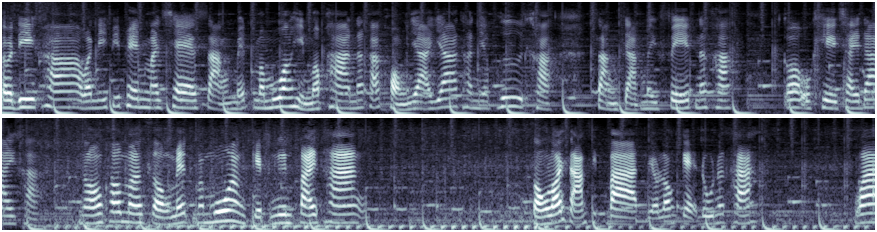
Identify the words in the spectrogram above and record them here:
สวัสดีค่ะ วันนี้พี่เพนมาแชร์สั่งเม็ดมะม่วงหิมพานต์นะคะ ของยาย่าธัญพืชค่ะ สั่งจากในเฟซนะคะ ก็โอเคใช้ได้ค่ะ น้องเข้ามา2เม็ดมะม่วง เก็บเงินปลายทาง 230 บาท เดี๋ยวลองแกะดูนะคะ ว่า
